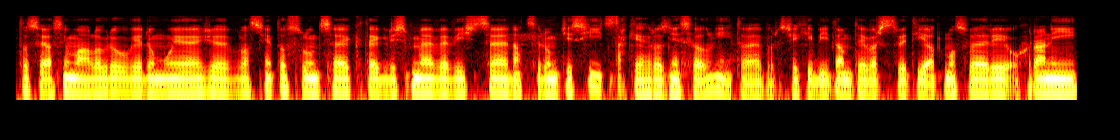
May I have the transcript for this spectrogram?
to se asi málo kdo uvědomuje, že vlastně to slunce, které když jsme ve výšce nad 7000, tak je hrozně silný. To je prostě chybí tam ty vrstvy té atmosféry, ochrany.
